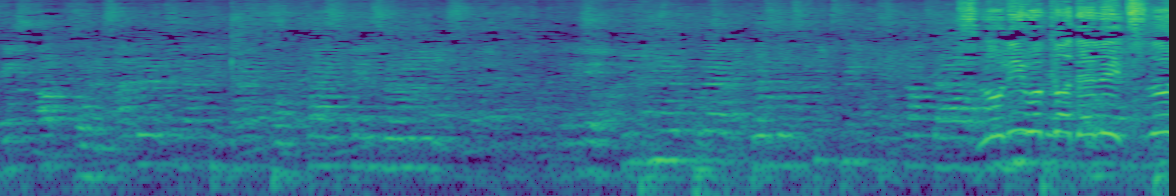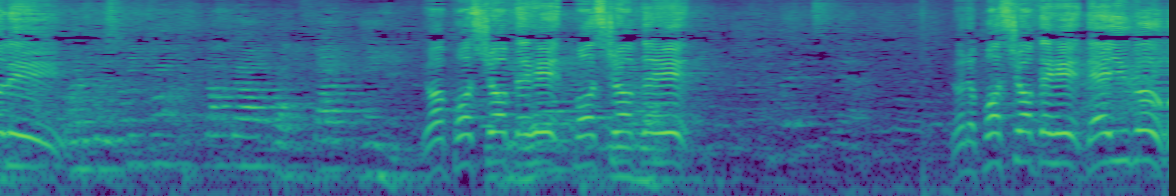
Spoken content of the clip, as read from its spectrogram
Next up for another 79.5 kg. If you prep versus kick is come down. Slowly work out the legs, slowly. Versus kick is come down from 5G. You want posture of the head, posture of the head. You want the posture of the head. There you go.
